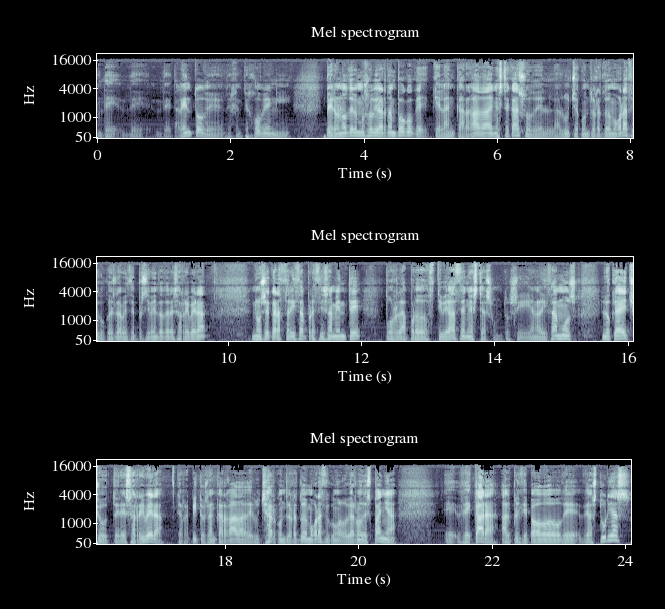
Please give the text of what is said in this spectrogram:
de, de, talento, de, gente joven, y, pero no debemos olvidar tampoco que, que, la encargada en este caso de la lucha contra el reto demográfico, que es la vicepresidenta Teresa Rivera, no se caracteriza precisamente por la productividad en este asunto. Si analizamos lo que ha hecho Teresa Rivera, que repito es la encargada de luchar contra el reto demográfico en el gobierno de España, eh, de cara al Principado de, de Asturias,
